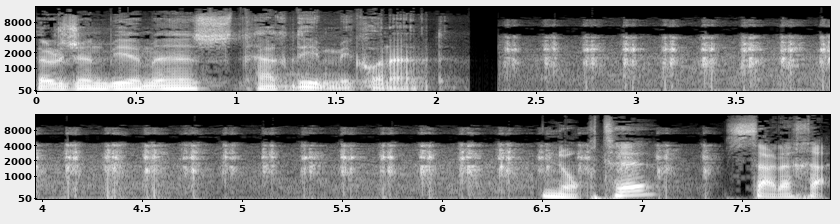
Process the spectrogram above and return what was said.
پرژن بی ام تقدیم می کند. نقطه سرخط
